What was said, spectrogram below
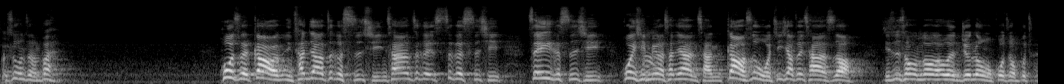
可是我怎么办？或者刚好你参加到这个时期，你参加这个这个时期这一个时期，会期没有参加很长，刚好是我绩效最差的时候，你是从头到尾你就认我郭总不准。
